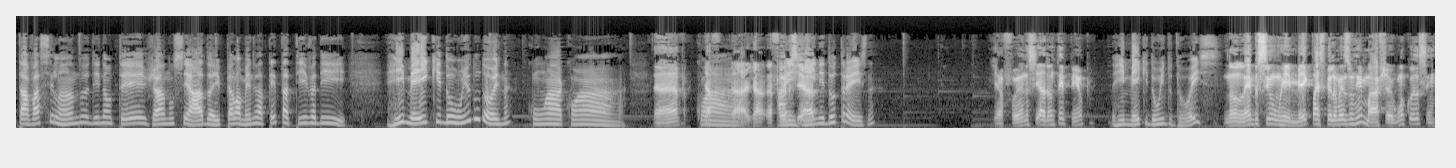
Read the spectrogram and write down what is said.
tá vacilando de não ter já anunciado aí pelo menos a tentativa de remake do 1 e do 2, né? Com a. Com a. É, com já, a, já, já foi a engine do 3, né? Já foi anunciado há um tempinho. Remake do 1 e do 2? Não lembro se um remake, mas pelo menos um remaster, alguma coisa assim.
